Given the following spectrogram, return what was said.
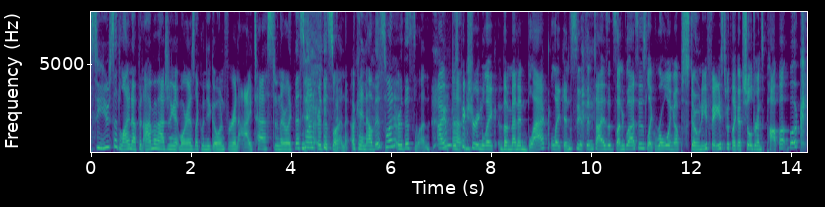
see. You said lineup, and I'm imagining it more as like when you go in for an eye test, and they're like this one or this one. Okay, now this one or this one. I'm just picturing like the men in black, like in suits and ties and sunglasses, like rolling up stony faced with like a children's pop up book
